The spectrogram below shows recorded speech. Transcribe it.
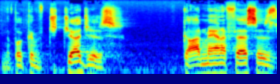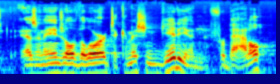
In the book of Judges, God manifests as, as an angel of the Lord to commission Gideon for battle.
